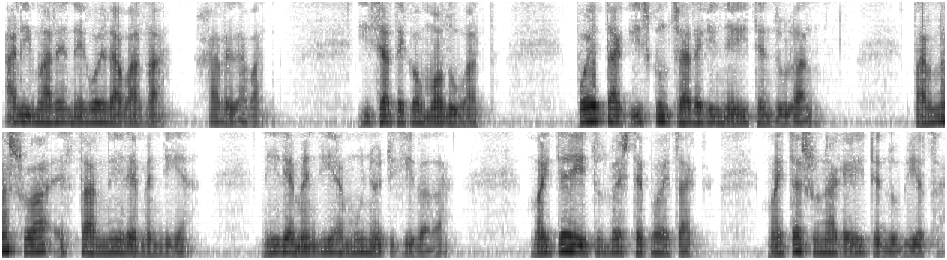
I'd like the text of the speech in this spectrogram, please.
animaren egoera bat da, jarrera bat. Izateko modu bat. Poetak hizkuntzarekin egiten du lan. Parnasoa ez da nire mendia. Nire mendia muño txiki bada. Maite ditut beste poetak. Maitasunak egiten du bihotza.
